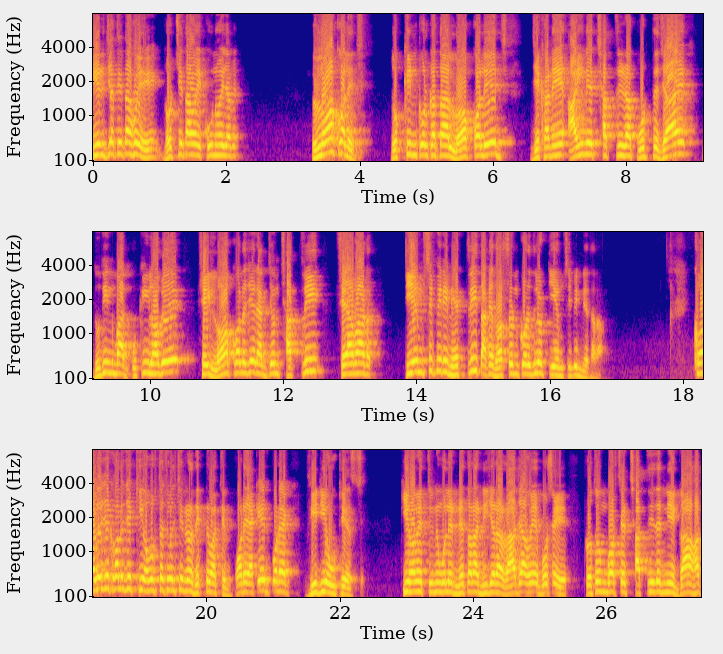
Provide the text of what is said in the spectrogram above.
নির্যাতিতা হয়ে, ধর্ষিতা হয়ে খুন হয়ে যাবে? ল কলেজ দক্ষিণ কলকাতা ল কলেজ যেখানে আইনের ছাত্রীরা পড়তে যায়, দুদিন বাদ উকিল হবে সেই ল কলেজের একজন ছাত্রী, সে আবার টিএমসিপির নেত্রী, তাকে ধর্ষণ করে দিল টিএমসিপির নেতারা। কলেজে কলেজে কি অবস্থা চলছে আপনারা দেখতে পাচ্ছেন। পরে একের পর এক ভিডিও উঠে এসছে। কীভাবে তৃণমূলের নেতারা নিজেরা রাজা হয়ে বসে প্রথম বর্ষের ছাত্রীদের নিয়ে গা, হাত,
